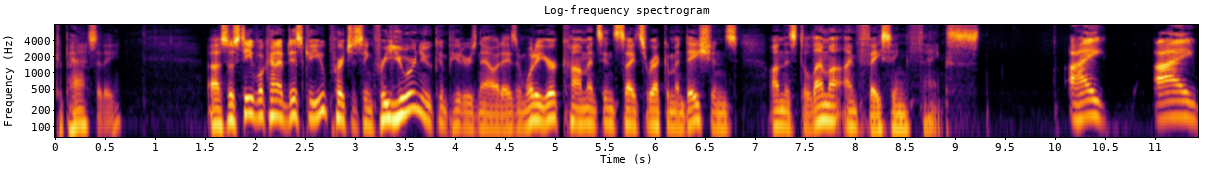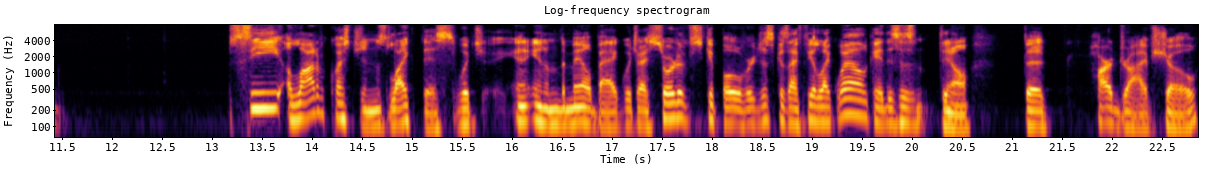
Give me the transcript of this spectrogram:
capacity. Uh, so, Steve, what kind of disk are you purchasing for your new computers nowadays? And what are your comments, insights, recommendations on this dilemma I'm facing? Thanks. I I see a lot of questions like this, which in, in the mailbag, which I sort of skip over just because I feel like, well, okay, this isn't you know the hard drive show,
